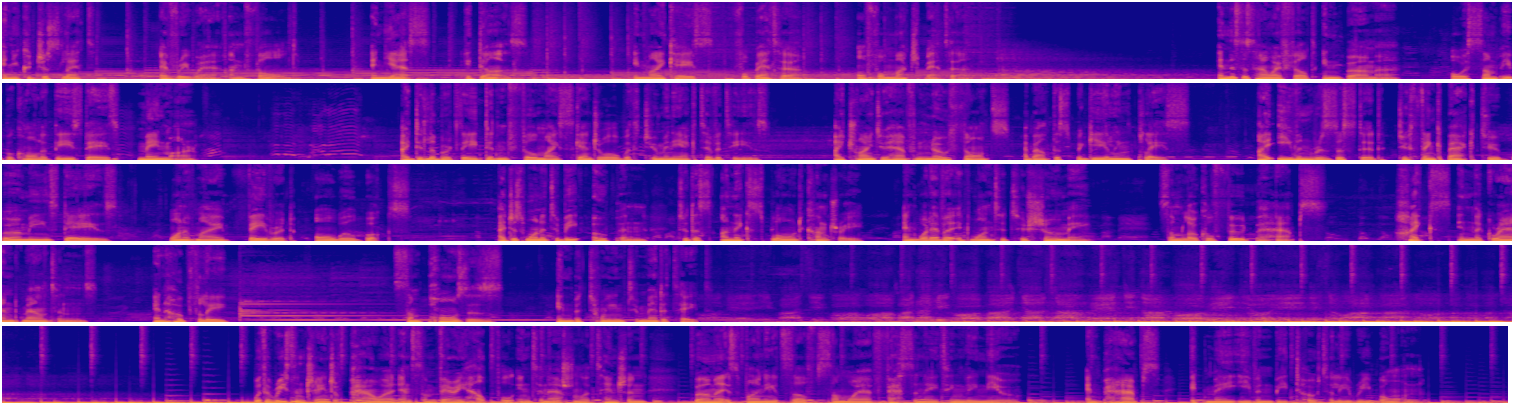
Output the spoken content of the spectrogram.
and you could just let everywhere unfold. And yes, it does. In my case, for better or for much better. And this is how I felt in Burma, or as some people call it these days, Myanmar. I deliberately didn't fill my schedule with too many activities. I tried to have no thoughts about this beguiling place. I even resisted to think back to Burmese Days, one of my favorite Orwell books. I just wanted to be open to this unexplored country and whatever it wanted to show me. Some local food, perhaps, hikes in the Grand Mountains, and hopefully some pauses in between to meditate. With a recent change of power and some very helpful international attention, Burma is finding itself somewhere fascinatingly new. And perhaps it may even be totally reborn.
